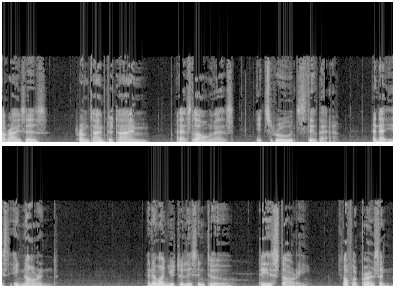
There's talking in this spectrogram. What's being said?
arises from time to time as long as its roots still there, and that is ignorant. And I want you to listen to this story of a person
